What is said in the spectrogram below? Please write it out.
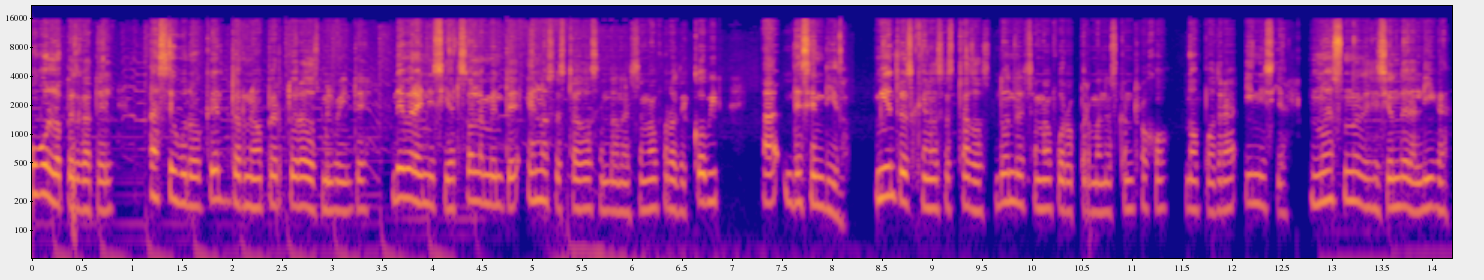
Hugo López Gatel aseguró que el torneo Apertura 2020 deberá iniciar solamente en los estados en donde el semáforo de COVID ha descendido, mientras que en los estados donde el semáforo permanezca en rojo no podrá iniciar. No es una decisión de la liga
